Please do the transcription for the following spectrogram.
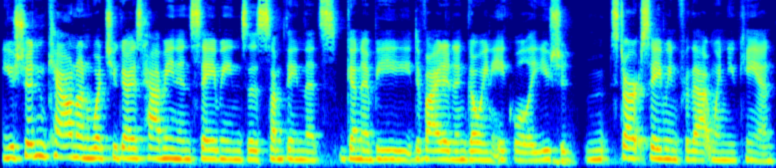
You shouldn't count on what you guys having in savings as something that's going to be divided and going equally. You should start saving for that when you can.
